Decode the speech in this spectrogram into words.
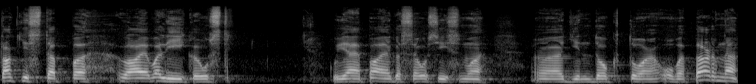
takistab laeva liiklust kui jääb aega, siis ma räägin doktor Ove Pärna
